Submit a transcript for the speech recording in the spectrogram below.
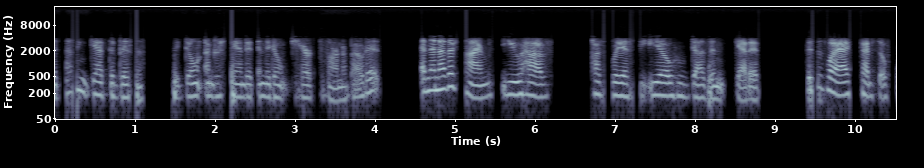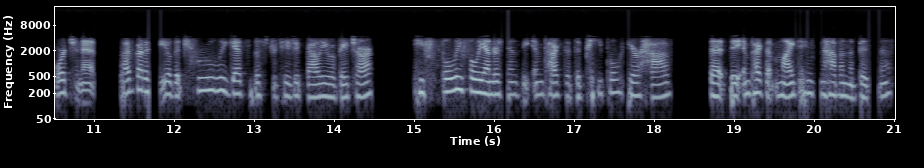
that doesn't get the business, they don't understand it, and they don't care to learn about it. And then other times you have possibly a CEO who doesn't get it. This is why I think I'm so fortunate I've got a CEO that truly gets the strategic value of HR. He fully, fully understands the impact that the people here have, that the impact that my team can have on the business,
